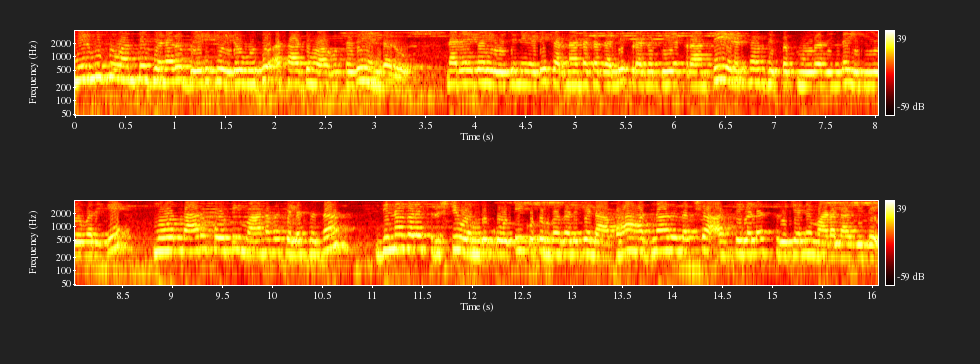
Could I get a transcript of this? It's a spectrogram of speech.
ನಿರ್ಮಿಸುವಂತೆ ಜನರು ಬೇಡಿಕೆ ಇಡುವುದು ಅಸಾಧ್ಯವಾಗುತ್ತದೆ ಎಂದರು. ನರೇಗಾ ಯೋಜನೆಯಡಿ ಕರ್ನಾಟಕದಲ್ಲಿ ಪ್ರಗತಿಯ ಕ್ರಾಂತಿ ಎರಡ್ ಸಾವಿರದ ಇಪ್ಪತ್ತ್ ಮೂರರಿಂದ ಇಲ್ಲಿಯವರೆಗೆ ಮೂವತ್ತಾರು ಕೋಟಿ ಮಾನವ ಕೆಲಸದ ದಿನಗಳ ಸೃಷ್ಟಿ ಒಂದು ಕೋಟಿ ಕುಟುಂಬಗಳಿಗೆ ಲಾಭ. ಹದಿನಾರು ಲಕ್ಷ ಆಸ್ತಿಗಳ ಸೃಜನೆ ಮಾಡಲಾಗಿದೆ.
